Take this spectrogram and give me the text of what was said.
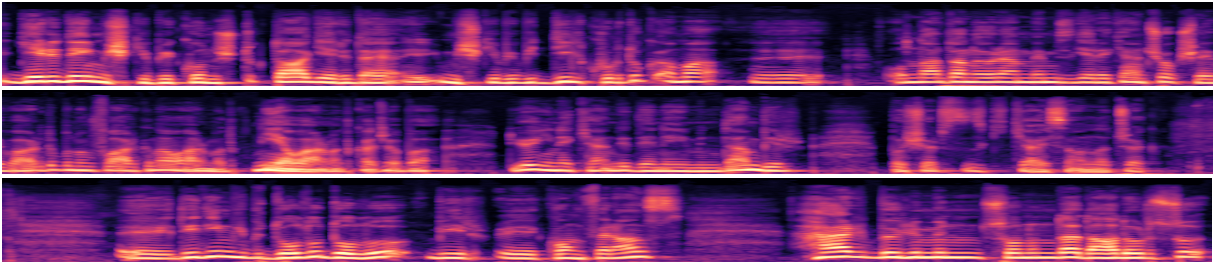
gerideymiş gibi konuştuk, daha gerideymiş gibi bir dil kurduk ama e, onlardan öğrenmemiz gereken çok şey vardı. Bunun farkına varmadık. Niye varmadık acaba diyor. Yine kendi deneyiminden bir başarısızlık hikayesi anlatacak. E, dediğim gibi dolu dolu bir e, konferans. Her bölümün sonunda daha doğrusu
